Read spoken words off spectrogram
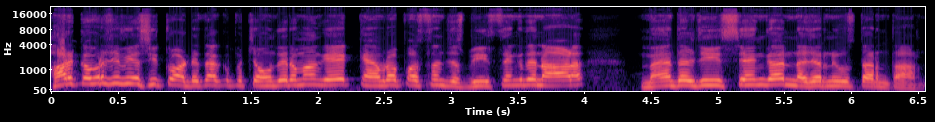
ਹਰ ਕਵਰੇਜ ਵੀ ਅਸੀਂ ਤੁਹਾਡੇ ਤੱਕ ਪਹੁੰਚਾਉਂਦੇ ਰਵਾਂਗੇ। ਕੈਮਰਾ ਪਰਸਨ ਜਸਬੀਰ ਸਿੰਘ ਦੇ ਨਾਲ, ਮੈਂ ਦਲਜੀਤ ਸਿੰਘ, ਨਜ਼ਰ ਨਿਊਜ਼ ਤਰਨਤਾਰਨ।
